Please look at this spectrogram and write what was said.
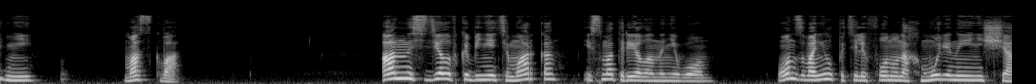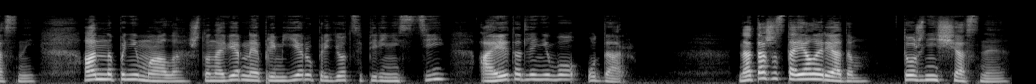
дни. Москва. Анна сидела в кабинете Марка и смотрела на него. Он звонил по телефону нахмуренный и несчастный. Анна понимала, что, наверное, премьеру придется перенести, а это для него удар. Наташа стояла рядом, тоже несчастная,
